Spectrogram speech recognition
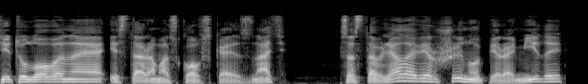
Титулованная и старомосковская знать составляла вершину пирамиды,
